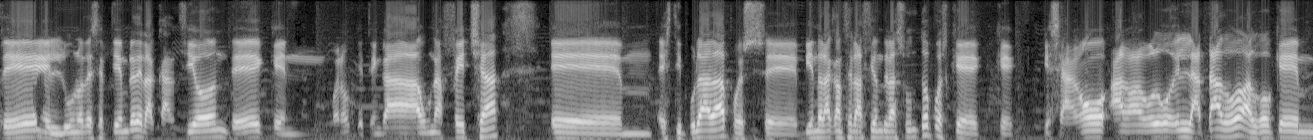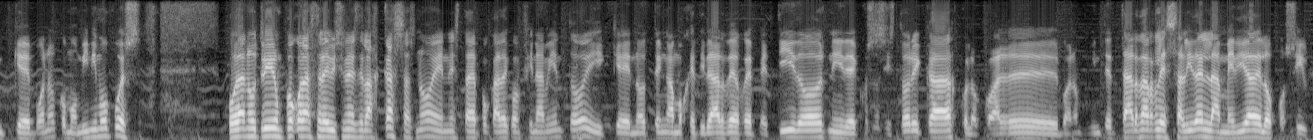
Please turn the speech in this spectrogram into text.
del 1 de septiembre de la canción de que, bueno, que tenga una fecha eh, estipulada, pues eh, viendo la cancelación del asunto, pues que, que- que se haga, algo enlatado, algo que, que, bueno, como mínimo, pues pueda nutrir un poco las televisiones de las casas, ¿no? En esta época de confinamiento y que no tengamos que tirar de repetidos ni de cosas históricas, con lo cual, bueno, intentar darle salida en la medida de lo posible.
